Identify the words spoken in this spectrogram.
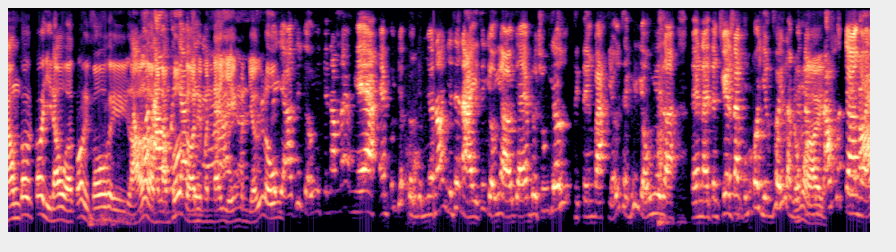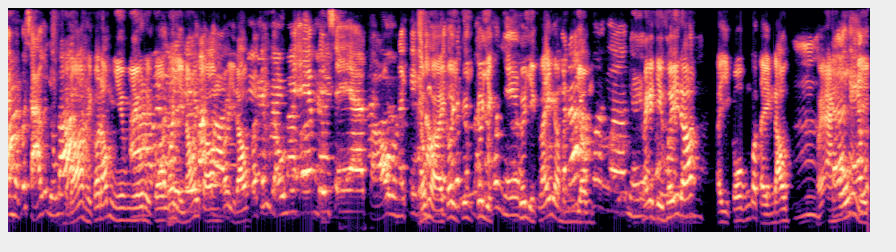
không có có gì đâu à. Có thì cô thì lỡ rồi mình làm phước rồi thì thì mình đại diện mình giữ luôn. Bây giờ thí dụ như chị năm nói em nghe em có giúp được giùm cho nó như thế này. Thí dụ như giờ em đưa xuống dưới thì tiền bạc giữ thì ví dụ như là tiền này tiền kia ta cũng có dựng phí là người Đúng ta rồi. cũng đóng hết trơn rồi em đừng có sợ cái vụ đó. Đó thì có đóng nhiêu nhiêu thì À, cô có gì nói con có gì đâu. Thí dụ như em đi xe cộ rồi này kia Đúng rồi, thì có- cứ- việc- có việc lấy ra mình dùng mấy cái chi phí đó tại vì cô cũng có tiền đâu. Ừ. phải ăn uống gì?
